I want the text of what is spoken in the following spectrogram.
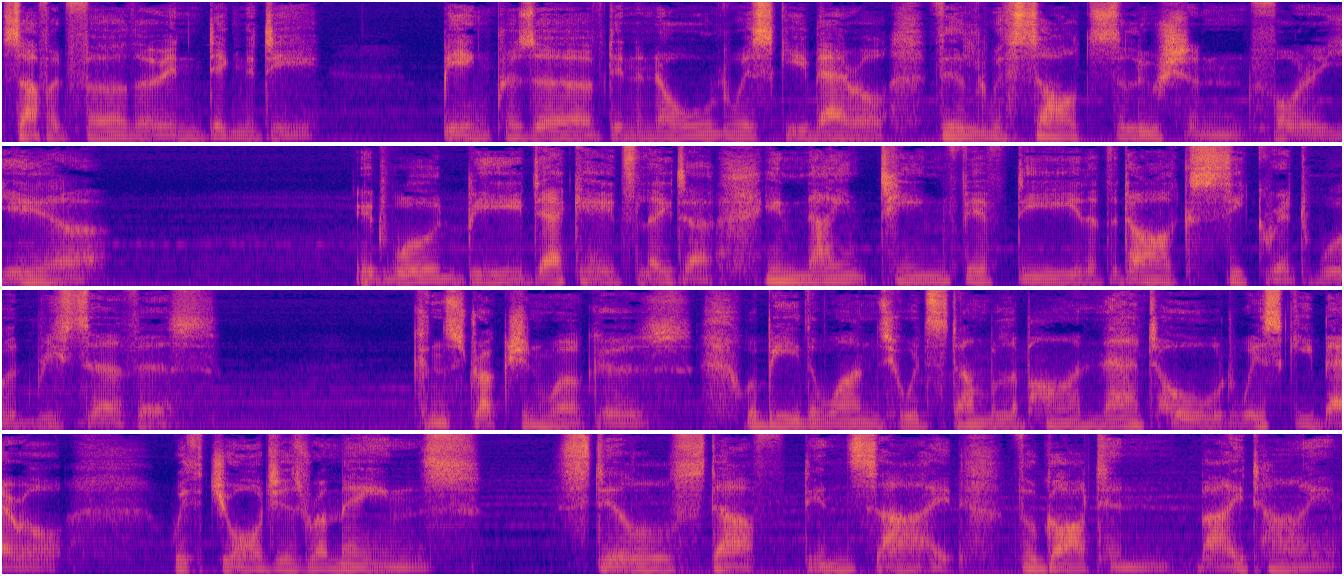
suffered further indignity, being preserved in an old whiskey barrel filled with salt solution for a year. It would be decades later, in 1950, that the dark secret would resurface. Construction workers would be the ones who would stumble upon that old whiskey barrel with George's remains still stuffed inside, forgotten by time.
